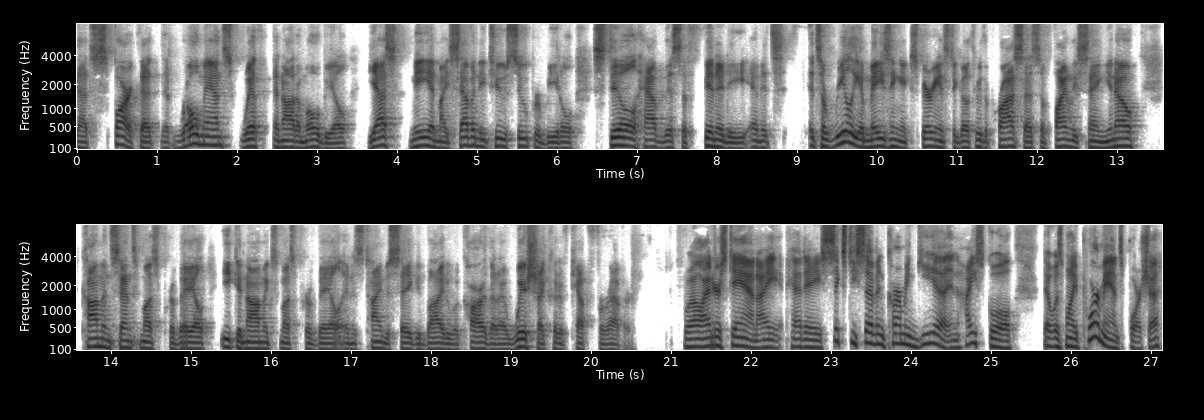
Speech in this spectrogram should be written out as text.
that spark, that, that romance with an automobile yes, me and my 72 Super Beetle still have this affinity. And it's it's a really amazing experience to go through the process of finally saying, you know, common sense must prevail, economics must prevail, and it's time to say goodbye to a car that I wish I could have kept forever. Well, I understand. I had a 67 Karmann Ghia in high school that was my poor man's Porsche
